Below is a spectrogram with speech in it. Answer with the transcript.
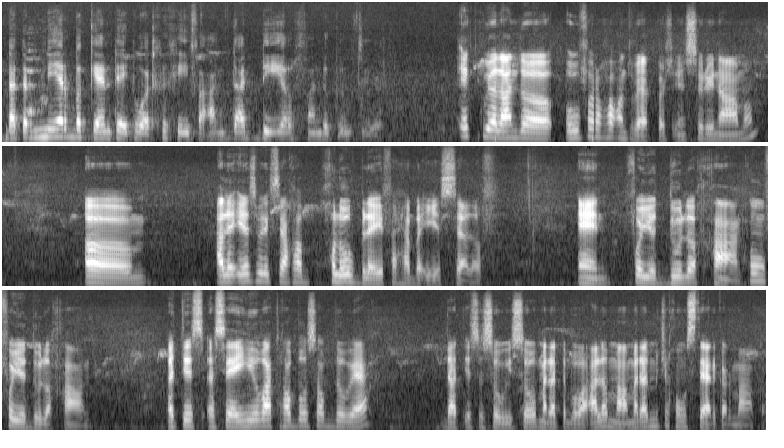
dat er meer bekendheid wordt gegeven aan dat deel van de cultuur. Ik wil aan de overige ontwerpers in Suriname. Um, allereerst wil ik zeggen, geloof blijven hebben in jezelf. En voor je doelen gaan. Gewoon voor je doelen gaan. Het is, er zijn heel wat hobbels op de weg. Dat is er sowieso, maar dat hebben we allemaal. Maar dat moet je gewoon sterker maken.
